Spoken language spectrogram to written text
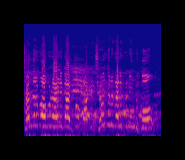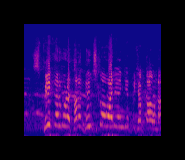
చంద్రబాబు నాయుడు గారితో పాటు చేతులు కలిపినందుకు స్పీకర్ కూడా తల దించుకోవాలి అని చెప్పి చెప్తా ఉన్నా.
